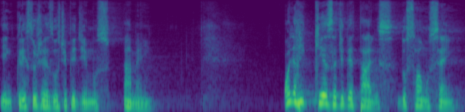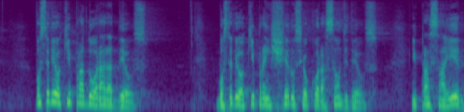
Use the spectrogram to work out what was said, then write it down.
e em Cristo Jesus te pedimos. Amém. Olha a riqueza de detalhes do Salmo 100. Você veio aqui para adorar a Deus, você veio aqui para encher o seu coração de Deus, e para sair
